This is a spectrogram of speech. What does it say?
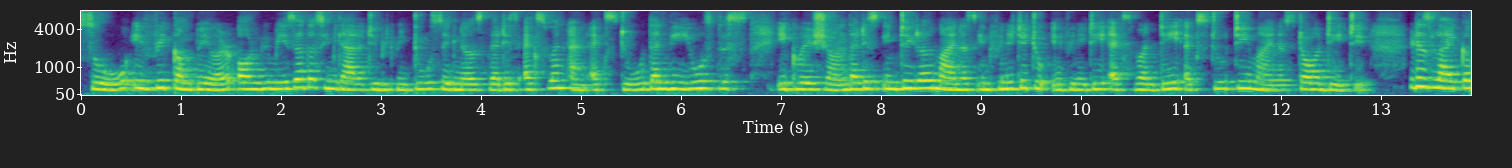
So if we compare or we measure the similarity between two signals that is x1 and x2 then we use this equation that is integral minus infinity to infinity x1t x2t minus tau dt. It is like a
